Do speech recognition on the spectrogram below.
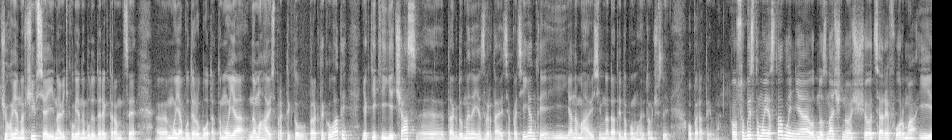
чого я навчився, і навіть коли я не буду директором, це е, моя буде робота. Тому я намагаюсь практикувати. Як тільки є час, так до мене є, звертаються пацієнти, і я намагаюся їм надати допомогу, в тому числі оперативно. Особисто моє ставлення однозначно, що ця реформа і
